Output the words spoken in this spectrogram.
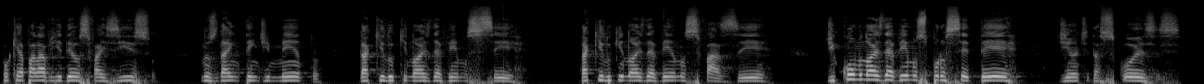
Porque a palavra de Deus faz isso, nos dá entendimento daquilo que nós devemos ser, daquilo que nós devemos fazer, de como nós devemos proceder diante das coisas.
